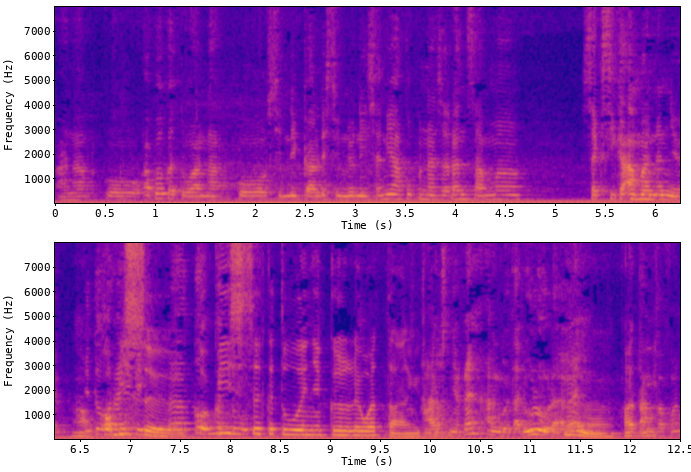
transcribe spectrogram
anarko apa ketua anarko sindikalis Indonesia ini aku penasaran sama seksi keamanannya Ah, itu kok bisa? kayak, eh, kok ketu- bisa ketuanya kelewatan gitu? harusnya kan anggota dulu lah kan Hmm, ketangkap kan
